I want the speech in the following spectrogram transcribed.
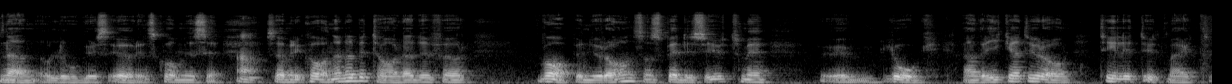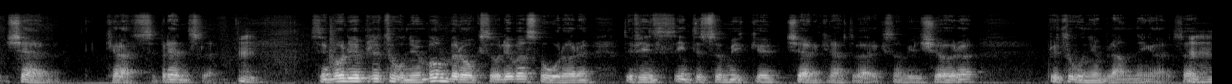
Nunn och Lugers överenskommelse. Ja. Så amerikanerna betalade för vapenuran som späddes ut med låganrikat uran till ett utmärkt kärnkraftsbränsle. Mm. Sen var det ju plutoniumbomber också och det var svårare. Det finns inte så mycket kärnkraftverk som vill köra plutoniumblandningar. Så Mm.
